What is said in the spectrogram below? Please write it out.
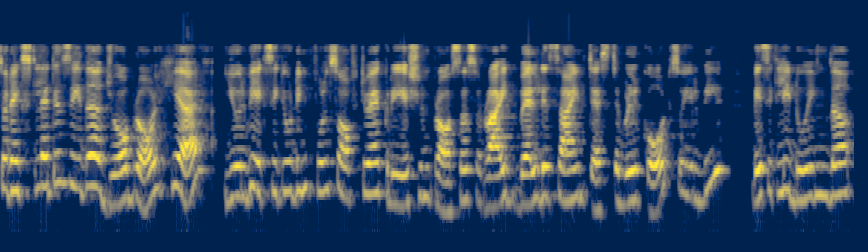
So next, let us see the job role. Here, you will be executing full software creation process, write well-designed testable code. So you'll be basically doing the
